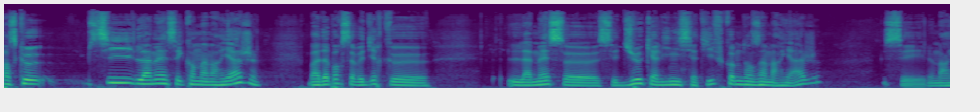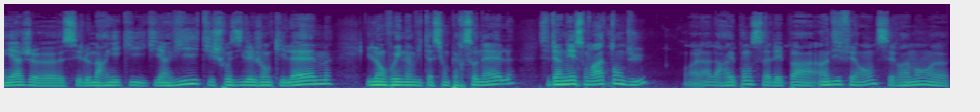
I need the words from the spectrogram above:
Parce que si la messe est comme un mariage, bah d'abord ça veut dire que la messe, euh, c'est Dieu qui a l'initiative, comme dans un mariage. C'est le mariage, euh, c'est le marié qui, invite, il choisit les gens qu'il aime, il envoie une invitation personnelle. Ces derniers sont attendus. Voilà, la réponse, elle n'est pas indifférente, c'est vraiment, euh,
